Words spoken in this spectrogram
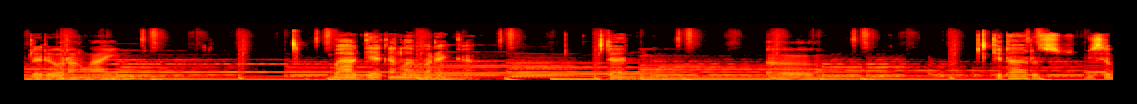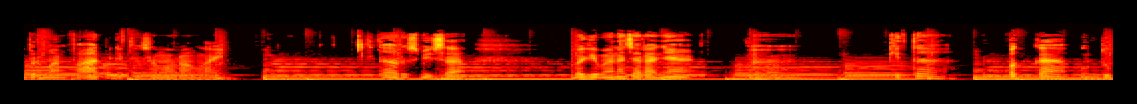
dari orang lain bahagiakanlah mereka. Dan uh, kita harus bisa bermanfaat gitu sama orang lain. Kita harus bisa bagaimana caranya uh, kita peka untuk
